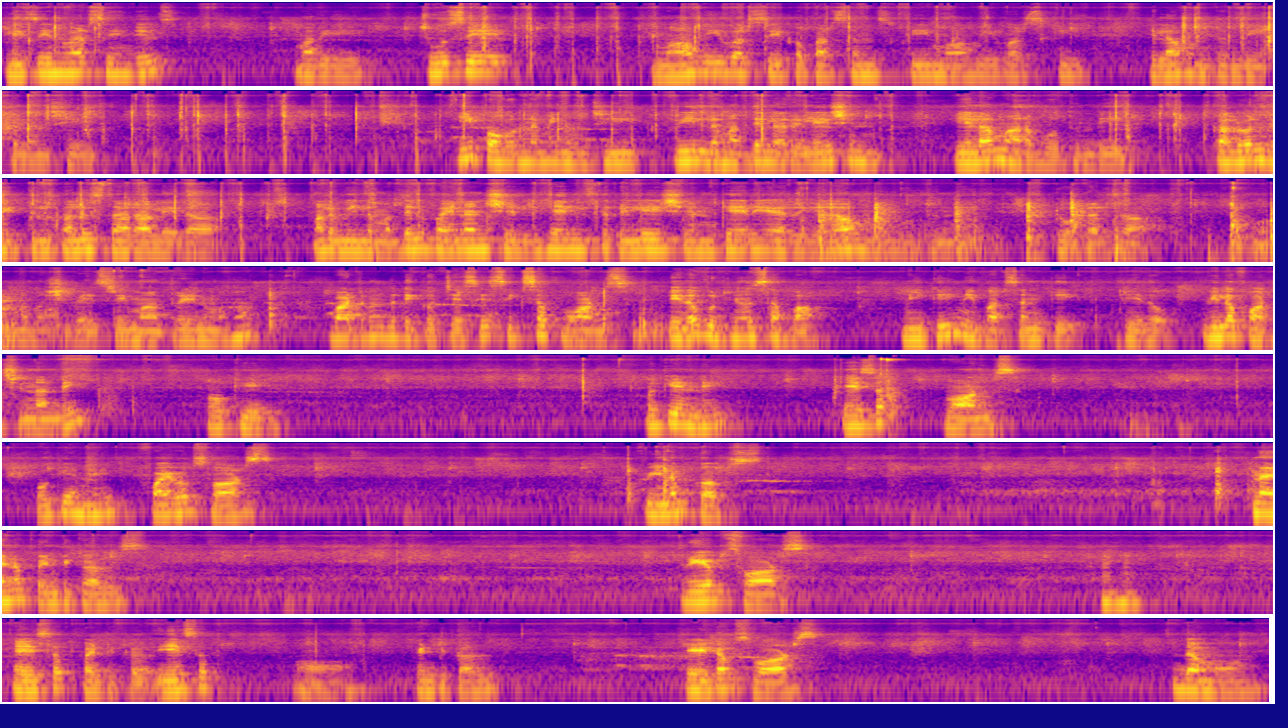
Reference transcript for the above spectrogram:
ప్లీజ్ ఇన్వర్స్ ఏంజిల్స్ మరి చూసే మా వీవర్స్ యొక్క పర్సన్స్కి మా వీవర్స్కి ఎలా ఉంటుంది ఇక్కడ నుంచి ఈ పౌర్ణమి నుంచి వీళ్ళ మధ్యలో రిలేషన్ ఎలా మారబోతుంది కలవని వ్యక్తులు కలుస్తారా లేదా మళ్ళీ వీళ్ళ మధ్యలో ఫైనాన్షియల్ హెల్త్ రిలేషన్ కెరియర్ ఎలా ఉండబోతుంది టోటల్గా నమ శివ శ్రీ మాత్రే నమ వాటి మీద డెక్ వచ్చేసి సిక్స్ ఆఫ్ వాండ్స్ ఏదో గుడ్ న్యూస్ అబ్బా మీకు మీ పర్సన్కి ఏదో వీల్ ఆఫ్ ఫార్చ్యూన్ అండి ఓకే ఓకే అండి ఏస్ ఆఫ్ వాండ్స్ ఓకే అండి five of swords Queen of Cups, Nine of Pentacles, Three of Swords, Ace of Pentacles, uh, Eight of Swords, the Moon.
